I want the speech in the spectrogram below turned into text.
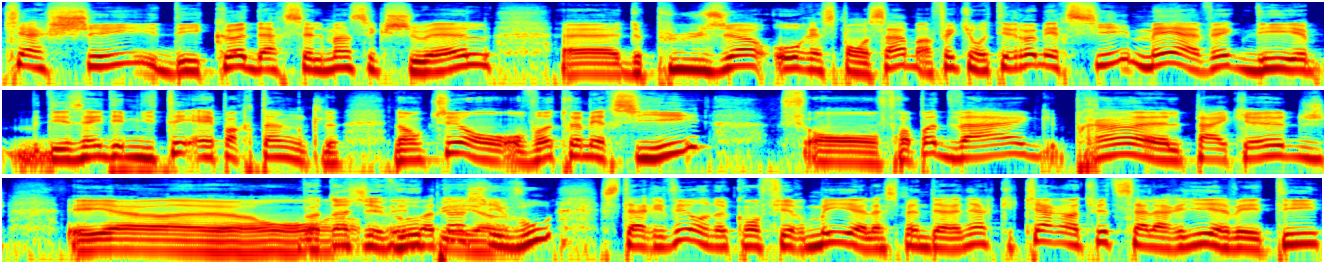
cacher des cas d'harcèlement sexuel euh, de plusieurs hauts responsables, en fait, qui ont été remerciés, mais avec des, des indemnités importantes. là. Donc, tu sais, on, on va te remercier, on fera pas de vagues, prends euh, le package et euh, on... Va-t'en chez vous, puis, chez euh, vous. C'est arrivé, on a confirmé la semaine dernière que 48 salariés avaient été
